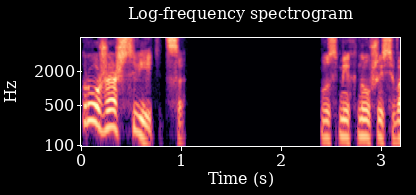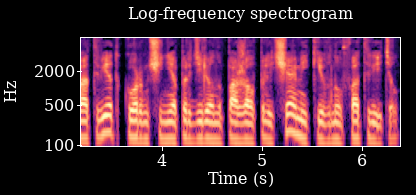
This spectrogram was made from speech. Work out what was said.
Рожа аж светится. Усмехнувшись в ответ, кормчий неопределенно пожал плечами и, кивнув, ответил.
